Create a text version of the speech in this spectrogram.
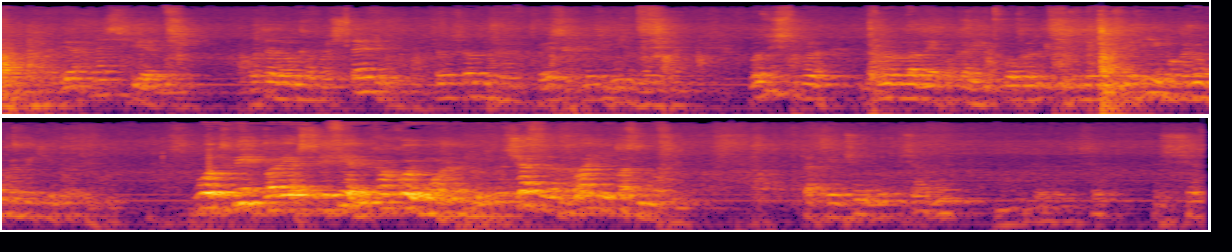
Поверхность сферы. Вот это вы как прочитаете, то сразу же поверхность сферы будет можно вот значит, ну, ладно, я покажу, покажу, покажу вам какие картинки. Вот вид поверхности эфира, какой может быть. Вот сейчас это давайте и посмотрим. Так, я ничего не выключал, нет? Все. Сейчас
